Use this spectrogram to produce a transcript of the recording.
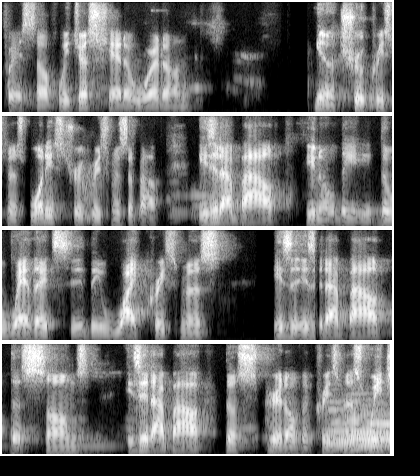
for yourself. We just shared a word on, you know, true Christmas. What is true Christmas about? Is it about, you know, the the weather? It's the white Christmas. Is it, is it about the songs? Is it about the spirit of the Christmas, which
